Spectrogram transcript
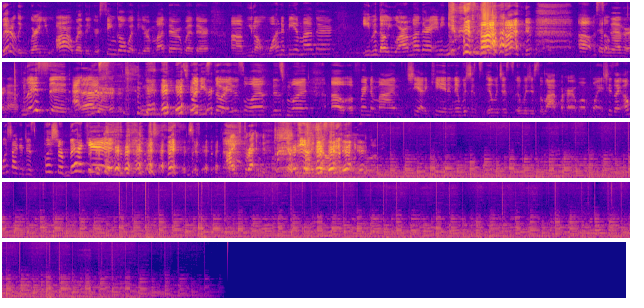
literally where you are whether you're single whether you're a mother whether um, you don't want to be a mother even though you are a mother at any given time um, Could so never happen. listen I, Never. this, it's funny story. This one, this one, uh, a friend of mine, she had a kid, and it was just, it was just, it was just a lot for her at one point. She's like, I wish I could just push her back in.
